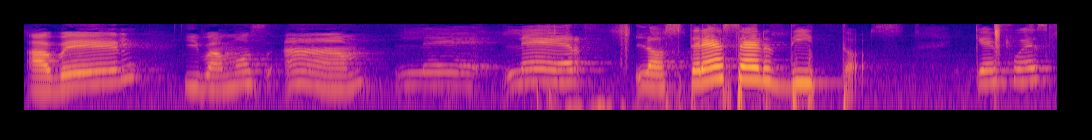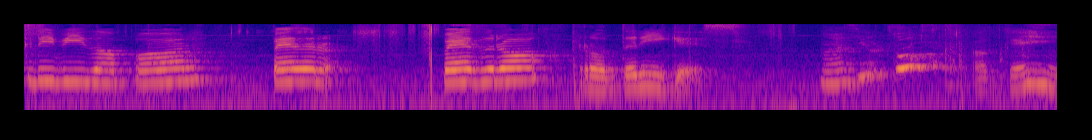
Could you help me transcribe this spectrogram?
Abel y vamos a leer Los tres cerditos, que fue escrito por Pedro, Pedro Rodríguez. ¿No es cierto? Ok.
